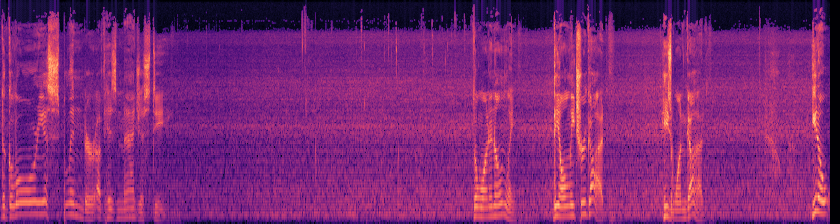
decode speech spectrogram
the glorious splendor of His majesty the one and only, the only true God. He's one God. You know,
